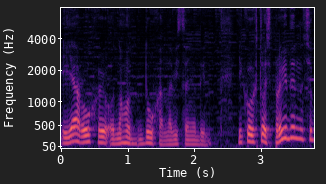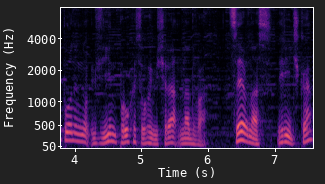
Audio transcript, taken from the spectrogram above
і я рухаю одного духа на відстань 1. І коли хтось прийде на цю планину, він порухає свого вівчара на 2. Це в нас річка.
